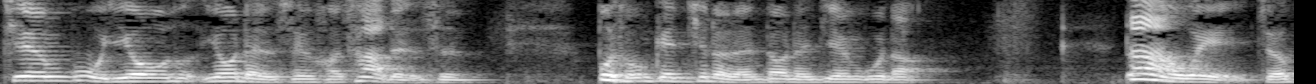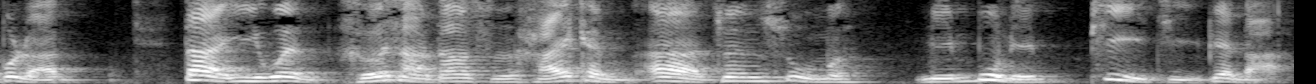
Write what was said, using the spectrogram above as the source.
兼顾优优等生和差等生，不同根气的人都能兼顾到。大伟则不然。大一问和尚：“当时还肯二尊述吗？明不明？”辟己便答：“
